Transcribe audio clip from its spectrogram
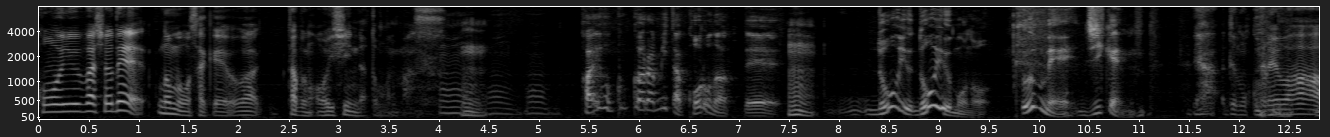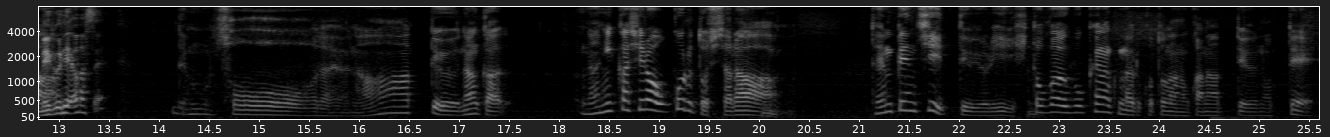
こういう場所で飲むお酒は多分美味しいんだと思います。うんうん。うんうん。回復から見たコロナってうん。どういうどういうもの？運命？事件？いやでもこれは。巡り合わせ？でもそうだよなっていうなんか何かしら起こるとしたら、天変地異っていうより人が動けなくなることなのかなっていうのって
